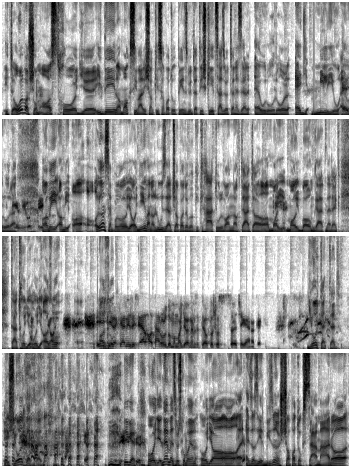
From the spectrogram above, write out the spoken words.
itt olvasom azt, hogy idén a maximálisan kiszabható pénzbüntetés 250 ezer euróról 1 millió euróra. Ami, ami a, a, olyan szempontból, hogy, hogy nyilván a loser csapatok, akik hátul vannak, tehát a, a mai, mai Baumgartnerek. Tehát, hogy, hogy azok, Én kérek elnézést, elhatárolódom a Magyar Nemzeti Autós Szövetség elnökeként. Jól tetted, és jól tetted. Igen, hogy nem, ez most komolyan, hogy a, a, ez azért bizonyos csapatok számára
